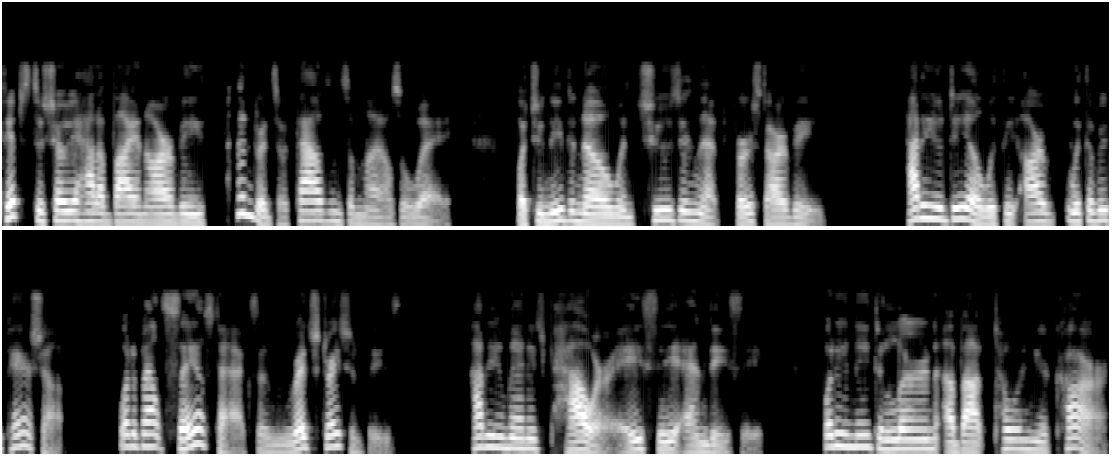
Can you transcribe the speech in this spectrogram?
Tips to show you how to buy an RV hundreds or thousands of miles away. What you need to know when choosing that first RV. How do you deal with the R with the repair shop? What about sales tax and registration fees? How do you manage power, AC and DC? What do you need to learn about towing your car?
